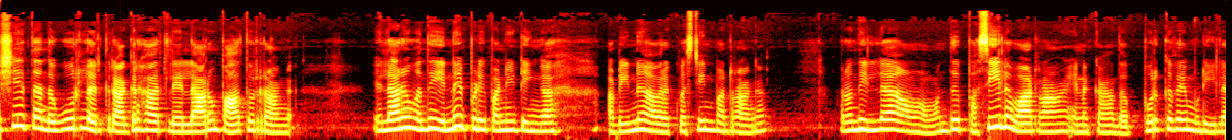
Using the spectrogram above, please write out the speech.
விஷயத்தை அந்த ஊரில் இருக்கிற அக்ரஹாரத்தில் எல்லாரும் பார்த்துடுறாங்க எல்லாரும் வந்து என்ன இப்படி பண்ணிட்டீங்க? அப்படின்னு அவரை கொஸ்டின் பண்ணுறாங்க அவர் வந்து இல்லை அவன் வந்து பசியில் வாடுறான். எனக்கு அதை பொறுக்கவே முடியல.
